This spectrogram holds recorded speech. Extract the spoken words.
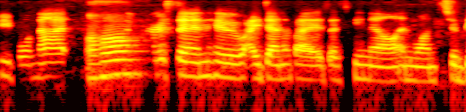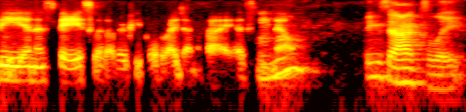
people not uh huh. person who identifies as female and wants to be in a space with other people who identify as female. Mhm. Exactly.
